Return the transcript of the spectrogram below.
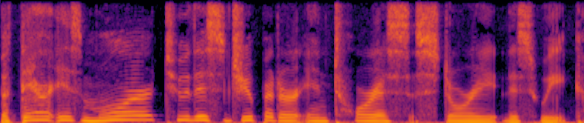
But there is more to this Jupiter in Taurus story this week.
